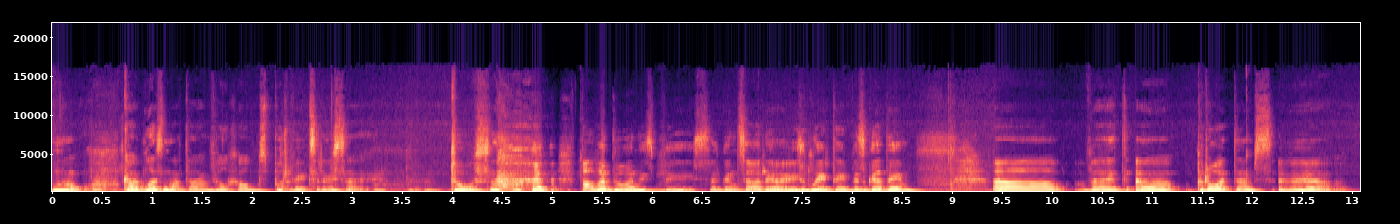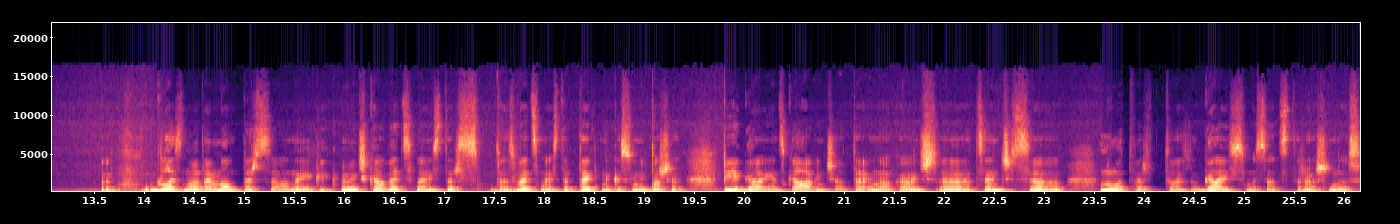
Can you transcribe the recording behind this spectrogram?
Nu, kā gleznotājiem, Vilhelms Purvīts ir visai tuvs pavadonis bijis gan caur izglītības gadiem. Uh, bet, uh, protams, uh, gleznotājiem man personīgi, viņš kā vecmeistars, tās vecmeistara tehnikas, viņa paša piegājiens, kā viņš attaino, kā viņš uh, cenšas uh, notvert to gaismas atstarošanos,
